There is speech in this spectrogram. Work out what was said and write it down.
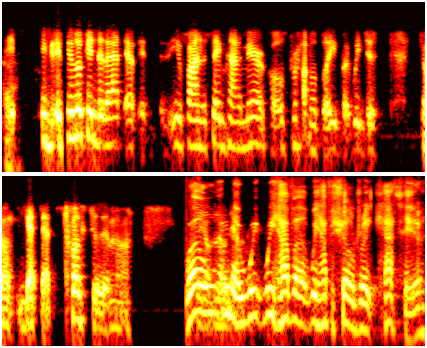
If, if you look into that, uh, you find the same kind of miracles probably, but we just don't get that close to them. Uh, Well, know you know, we, we have a we have a sheldrake cat here.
